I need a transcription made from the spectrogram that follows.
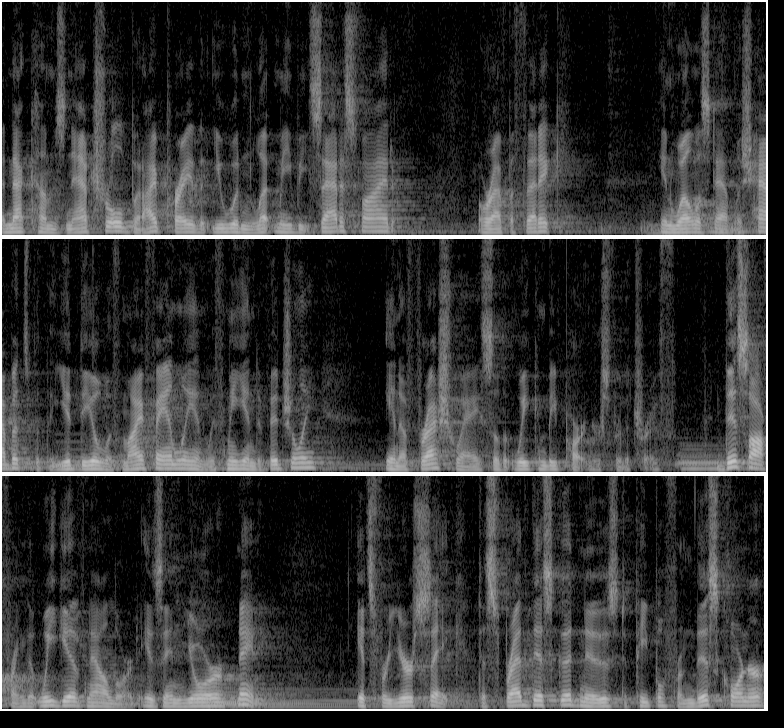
and that comes natural, but I pray that you wouldn't let me be satisfied or apathetic in well established habits, but that you'd deal with my family and with me individually in a fresh way so that we can be partners for the truth. This offering that we give now, Lord, is in your name. It's for your sake to spread this good news to people from this corner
